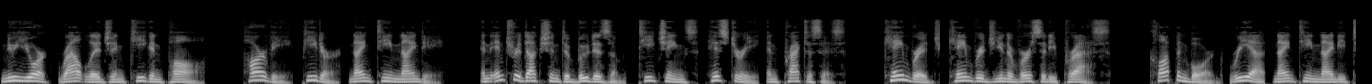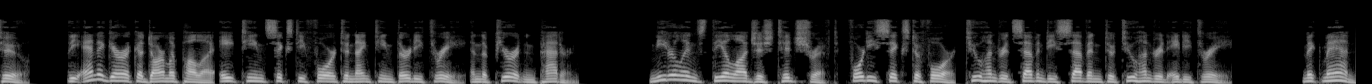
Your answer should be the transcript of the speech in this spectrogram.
New York, Routledge and Kegan Paul. Harvey, Peter, 1990. An Introduction to Buddhism, Teachings, History, and Practices. Cambridge, Cambridge University Press. Kloppenborg, Ria, 1992. The Anagarika Dharmapala (1864–1933) and the Puritan Pattern. Nederlands Theologische Tijdschrift, 46–4, 277–283. McMahon,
